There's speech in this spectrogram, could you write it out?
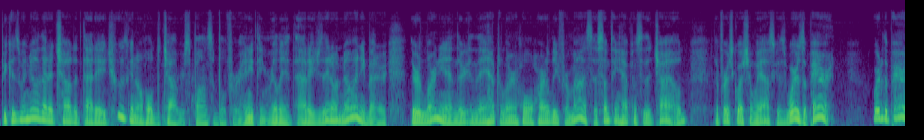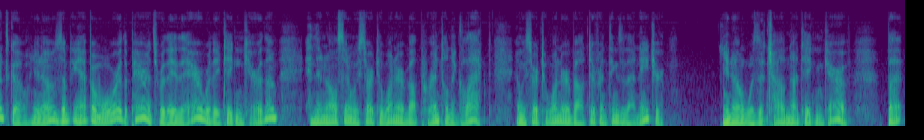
Because we know that a child at that age, who's going to hold a child responsible for anything really at that age? They don't know any better. They're learning and, they're, and they have to learn wholeheartedly from us. If something happens to the child, the first question we ask is, Where's the parent? Where did the parents go? You know, something happened. Well, where are the parents? Were they there? Were they taking care of them? And then all of a sudden we start to wonder about parental neglect and we start to wonder about different things of that nature. You know, was the child not taken care of? But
